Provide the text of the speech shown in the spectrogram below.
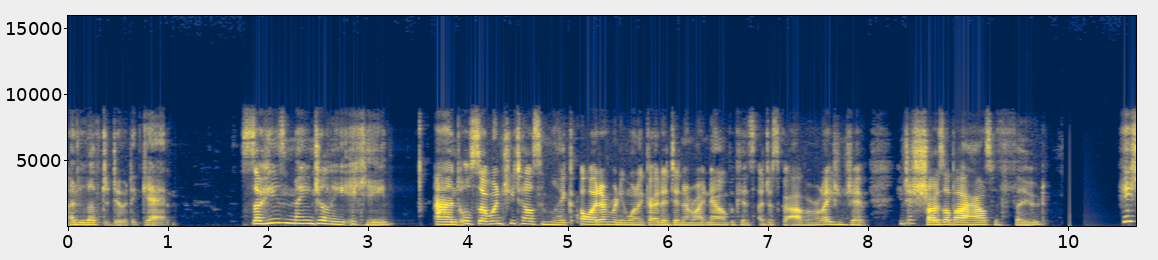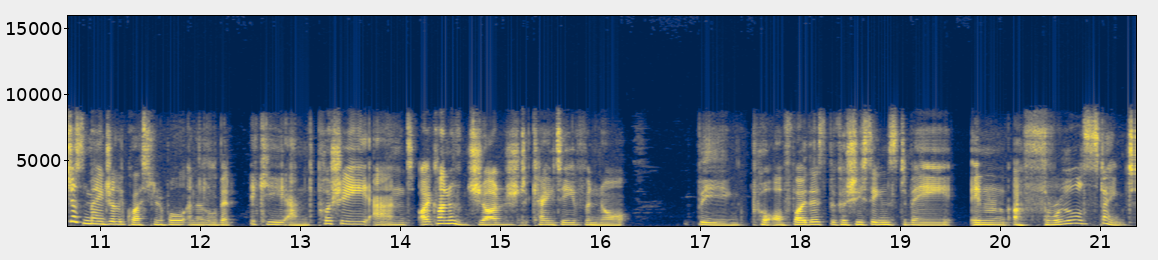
I'd love to do it again. So he's majorly icky. And also, when she tells him, like, oh, I don't really want to go to dinner right now because I just got out of a relationship, he just shows up at our house with food. He's just majorly questionable and a little bit icky and pushy. And I kind of judged Katie for not being put off by this because she seems to be in a thrilled state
